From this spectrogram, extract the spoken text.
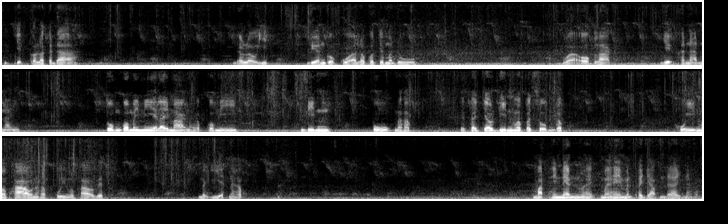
สิบเจ็ดกรกฎาแล้วเราอีกเดือนก็กว่าๆเราก็จะมาดูว่าออกรากเยอะขนาดไหน ตุ้มก็ไม่มีอะไรมากนะครับ ก็มีดินปลูกนะครับแล้วก็จะเอาดินมาผสมกับขุยมะพร้าวนะครับขุยมะพร้าวแบบละเอียดนะครับ มัดให้แน่นไม่ให้ไม่ให้มันขยับได้นะครับ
